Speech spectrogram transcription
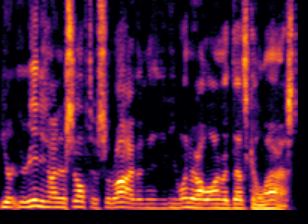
you're you're eating on yourself to survive, and you, you wonder how long that that's gonna last.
